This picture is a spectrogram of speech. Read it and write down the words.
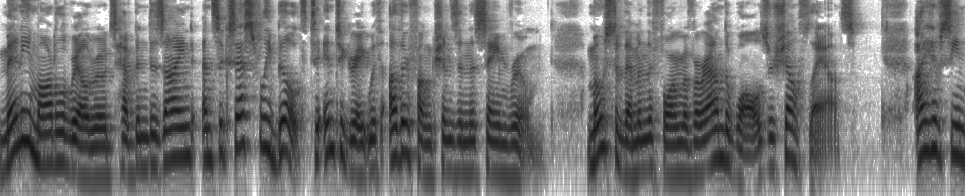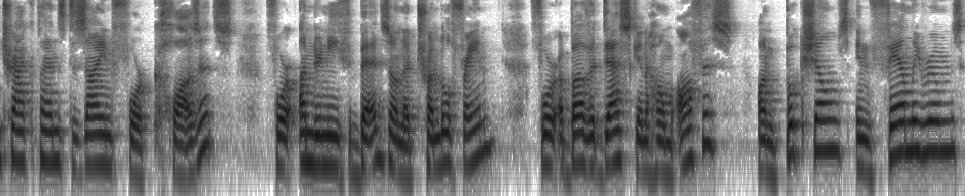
Many model railroads have been designed and successfully built to integrate with other functions in the same room, most of them in the form of around the walls or shelf layouts. I have seen track plans designed for closets, for underneath beds on a trundle frame, for above a desk in a home office, on bookshelves, in family rooms,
